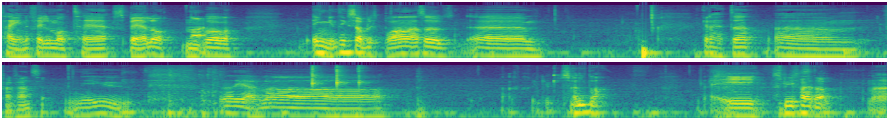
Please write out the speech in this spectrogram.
tegnefilmer til spillene våre. Ingenting som har blitt bra. Altså uh, Hva det heter um, Final Fantasy. New Det er jævla Herregud. Zelda. Nei. Street Fighter. Nei.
